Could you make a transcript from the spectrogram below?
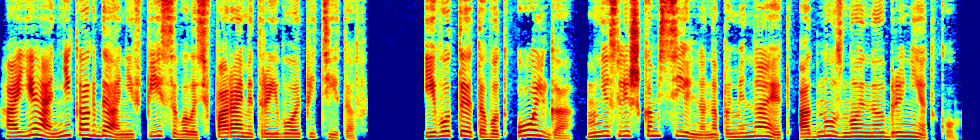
а я никогда не вписывалась в параметры его аппетитов. И вот эта вот Ольга мне слишком сильно напоминает одну знойную брюнетку,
